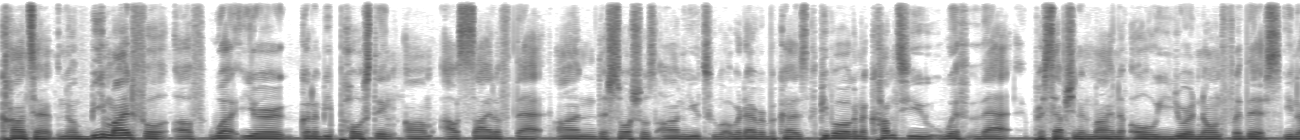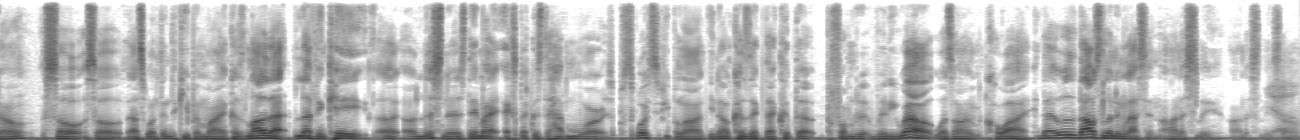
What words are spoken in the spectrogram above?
content, you know, be mindful of what you're gonna be posting um outside of that on the socials on YouTube or whatever because people are gonna come to you with that perception in mind of oh you're known for this, you know. So so that's one thing to keep in mind because a lot of that 11k uh, uh, listeners they might expect us to have more sports people on, you know, because that, that clip that performed really well was on Kawhi. That was that was a learning lesson, honestly, honestly. Yeah. So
